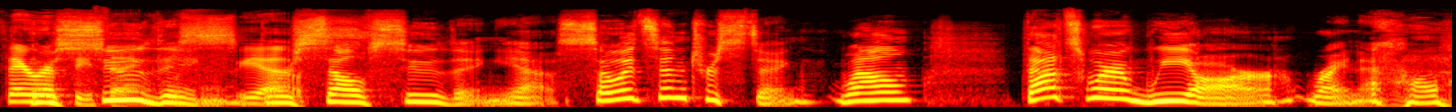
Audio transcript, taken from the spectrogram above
They're therapy soothing. things. They're self-soothing. Yes. So it's interesting. Well, that's where we are right now.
